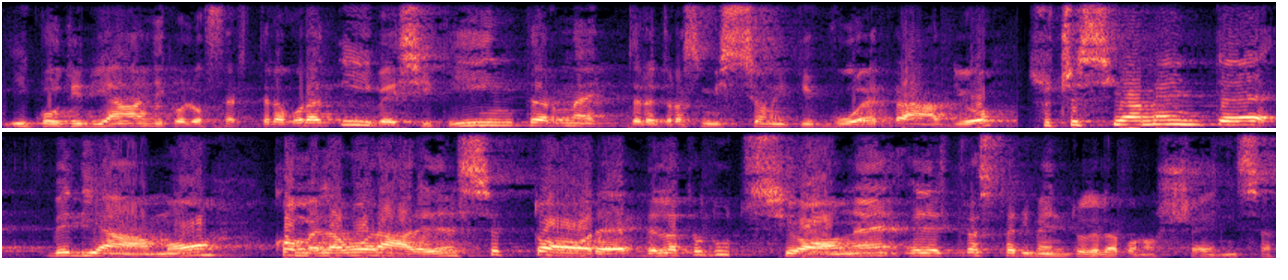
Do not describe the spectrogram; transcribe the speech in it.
i quotidiani con le offerte lavorative, i siti internet, le trasmissioni tv e radio. Successivamente vediamo come lavorare nel settore della produzione e del trasferimento della conoscenza.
